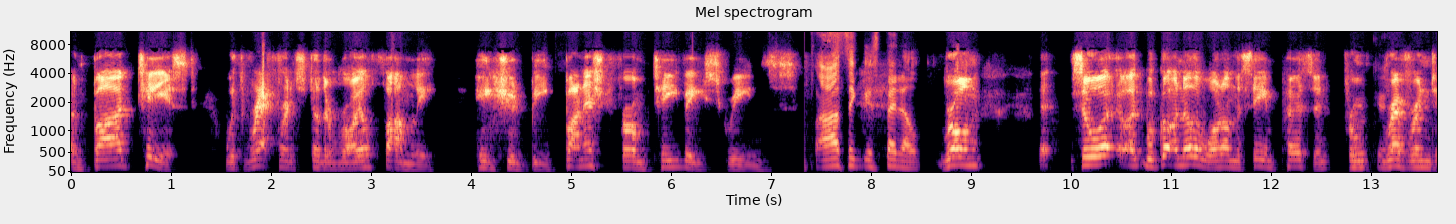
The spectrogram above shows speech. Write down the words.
and bad taste with reference to the royal family. He should be banished from TV screens. I think it's Ben El. Wrong. So uh, uh, we've got another one on the same person from Okay. Reverend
